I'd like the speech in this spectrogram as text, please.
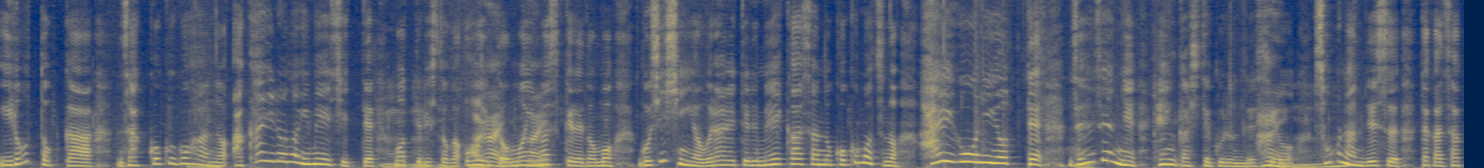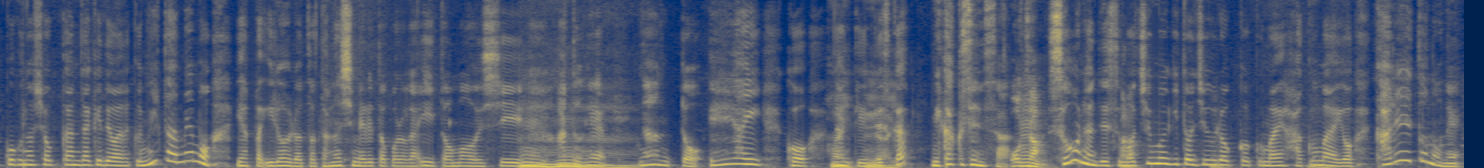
色とか雑穀ご飯の赤色のイメージって持ってる人が多いと思いますけれども、ご自身や売られてるメーカーさんの穀物の配合によって全然ね変化してくるんですよ。そうなんです。だから雑穀の食感だけではなく見た目もやっぱいろいろと楽しめるところがいいと思うし、あとねなんと AI こう、はい。なんていうんですか？AI 味覚センサー。そうなんです。もち麦と十六穀米、白米をカレーとのね、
